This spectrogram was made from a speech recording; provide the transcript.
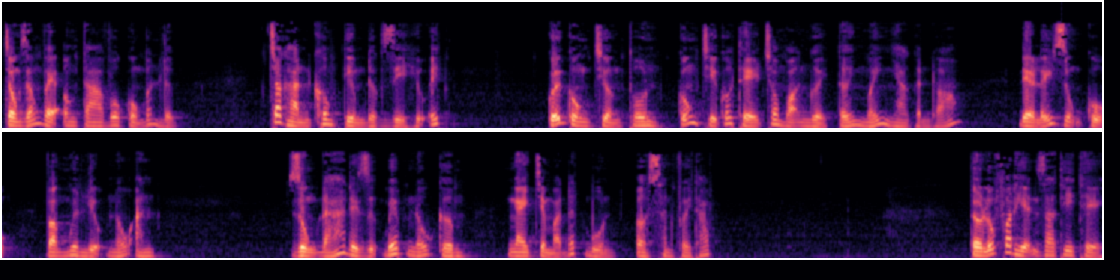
Trông dáng vẻ ông ta vô cùng bất lực. Chắc hẳn không tìm được gì hữu ích. Cuối cùng trưởng thôn cũng chỉ có thể cho mọi người tới mấy nhà gần đó để lấy dụng cụ và nguyên liệu nấu ăn. Dùng đá để dựng bếp nấu cơm ngay trên mặt đất bùn ở sân phơi thóc. Từ lúc phát hiện ra thi thể,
